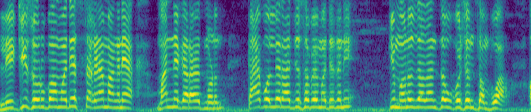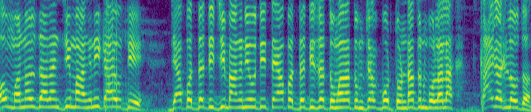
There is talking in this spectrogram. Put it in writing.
लेखी स्वरूपामध्ये सगळ्या मागण्या मान्य कराव्यात म्हणून. काय बोलले राज्यसभेमध्ये त्यांनी? की मनोजदादांचं उपोषण संपवा. अहो मनोजदादांची मागणी काय होती? ज्या पद्धतीची मागणी होती त्या पद्धतीचं तुम्हाला तुमच्या बो तोंडातून बोलायला काय घडलं होतं?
